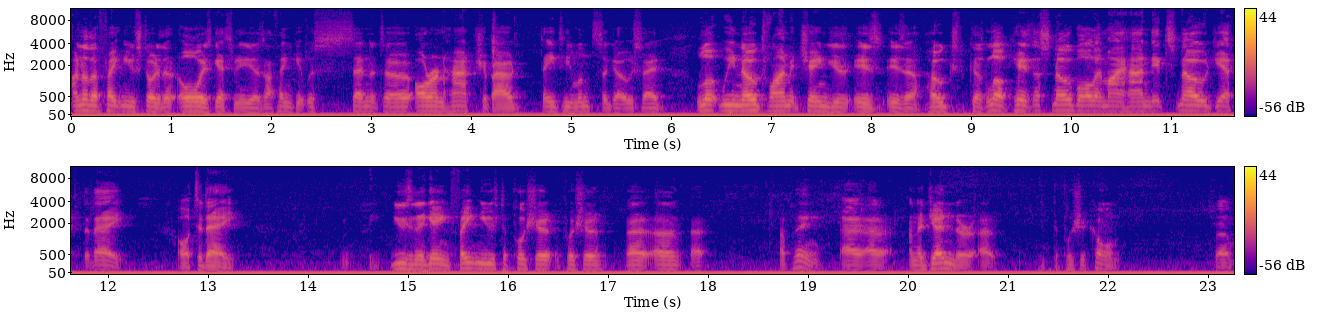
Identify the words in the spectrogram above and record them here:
another fake news story that always gets me is I think it was Senator Orrin Hatch about 18 months ago said, look, we know climate change is, is, is a hoax because look, here's a snowball in my hand. It snowed yesterday or today. Using again fake news to push a push a a, a, a thing, a, an agenda to push a con. So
